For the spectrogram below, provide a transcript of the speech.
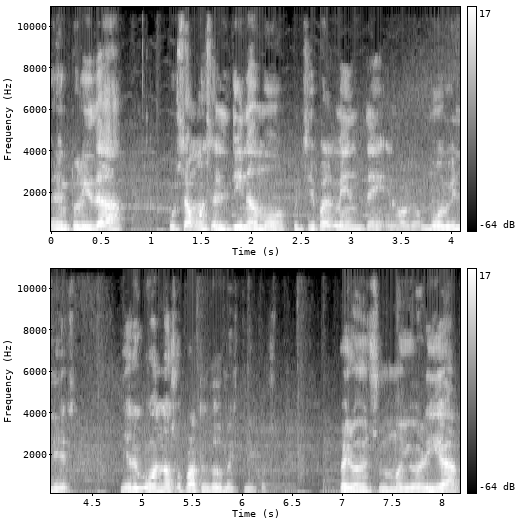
En la actualidad, usamos el dínamo principalmente en los automóviles y algunos aparatos domésticos, pero en su mayoría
